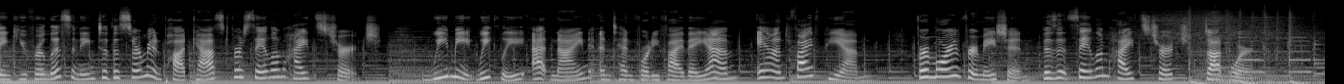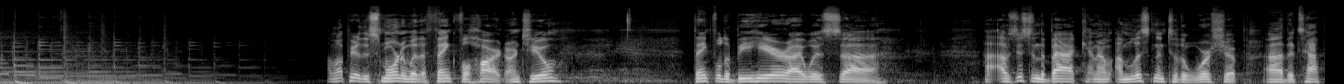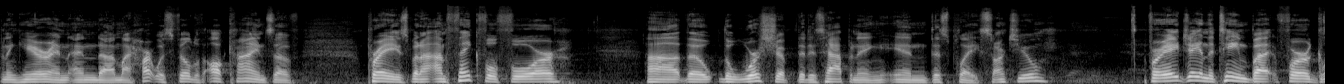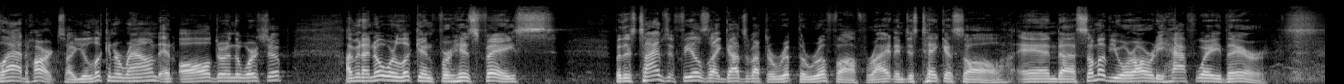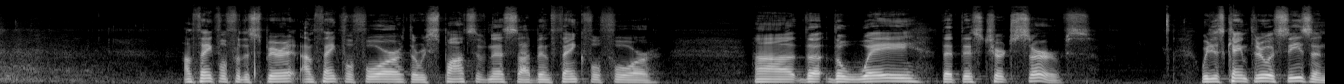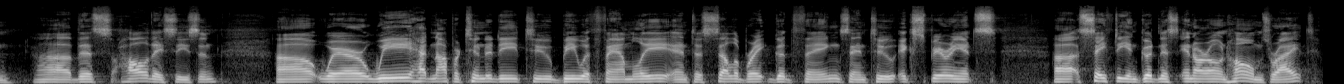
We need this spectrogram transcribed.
Thank you for listening to the Sermon Podcast for Salem Heights Church. We meet weekly at 9 and 10:45 a.m. and 5 p.m. For more information, visit salemheightschurch.org. I'm up here this morning with a thankful heart, aren't you? Thankful to be here. I was uh, I was just in the back, and I'm, I'm listening to the worship uh, that's happening here, and and uh, my heart was filled with all kinds of praise. But I, am thankful for uh, the the worship that is happening in this place, aren't you? For AJ and the team, but for glad hearts. Are you looking around at all during the worship? I mean, I know we're looking for His face. But there's times it feels like God's about to rip the roof off, right, and just take us all. And uh, some of you are already halfway there. I'm thankful for the Spirit. I'm thankful for the responsiveness. I've been thankful for uh, the, the way that this church serves. We just came through a season, uh, this holiday season, uh, where we had an opportunity to be with family and to celebrate good things and to experience uh, safety and goodness in our own homes, right?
